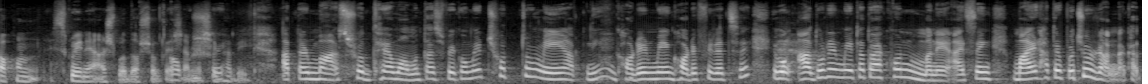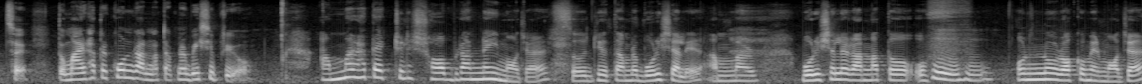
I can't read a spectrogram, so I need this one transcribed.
তখন স্ক্রিনে আসব দর্শকদের সামনে সেভাবে আপনার মা শ্রদ্ধা মমতাজ বেগমের ছোট্ট মেয়ে আপনি ঘরের মেয়ে ঘরে ফিরেছে এবং আদরের মেয়েটা তো এখন মানে আই থিঙ্ক মায়ের হাতের প্রচুর রান্না খাচ্ছে। তো মায়ের হাতের কোন রান্নাটা আপনার বেশি প্রিয়? আমার হাতে অ্যাকচুয়ালি সব রান্নাই মজার। সো যেহেতু আমরা বরিশালের আমার বরিশালের রান্না তো অন্য রকমের মজার।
